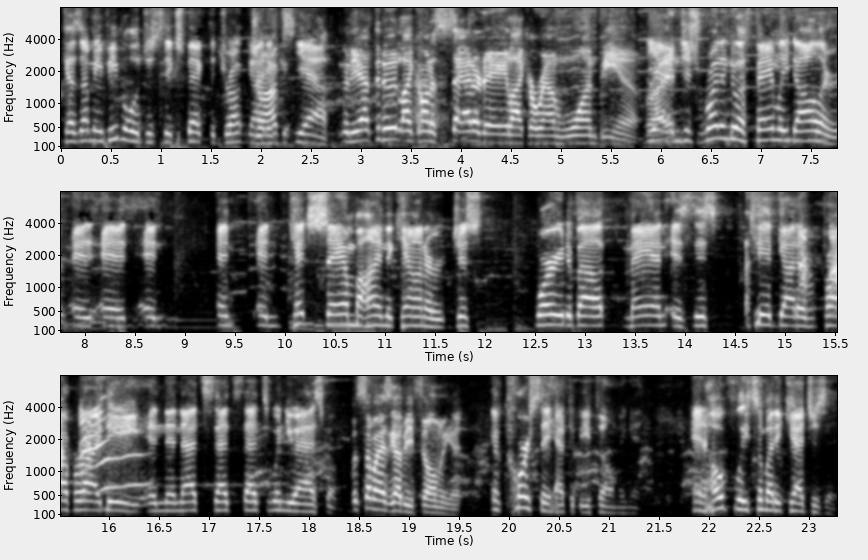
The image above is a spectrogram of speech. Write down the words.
because I mean, people will just expect the drunk guy. Drunks? To, yeah, And you have to do it like on a Saturday, like around 1 p.m. yeah, and just run into a Family Dollar and and and and, and catch Sam behind the counter, just worried about, man, is this kid got a proper ID? And then that's that's that's when you ask them. but somebody's got to be filming it. Of course, they have to be filming it, and hopefully somebody catches it.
